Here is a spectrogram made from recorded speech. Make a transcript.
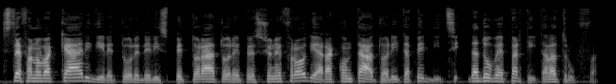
Stefano Vaccari, direttore dell'Ispettorato Repressione Frodi, ha raccontato a Rita Pedizzi da dove è partita la truffa.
